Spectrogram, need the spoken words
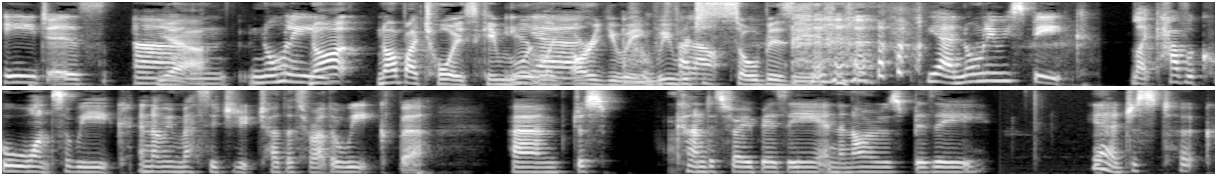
ages. Um, Yeah. Normally, not not by choice. Okay, we weren't like Yeah. arguing. We we were fell just so busy. yeah, normally we speak like have a call once a week, and then we messaged each other throughout the week. But um, just Candace very busy, and then I was busy. Yeah, just took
